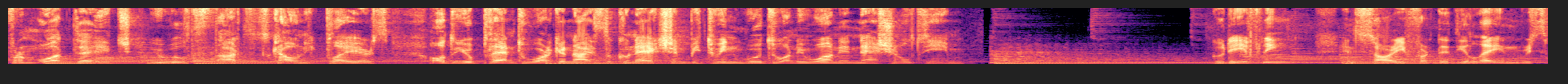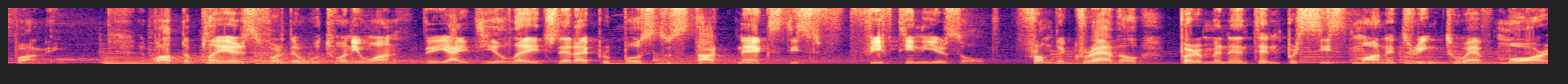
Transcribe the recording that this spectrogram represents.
From what age you will start scouting players? How do you plan to organize the connection between WU21 and national team? Good evening, and sorry for the delay in responding. About the players for the WU21, the ideal age that I propose to start next is 15 years old. From the cradle, permanent and persist monitoring to have more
